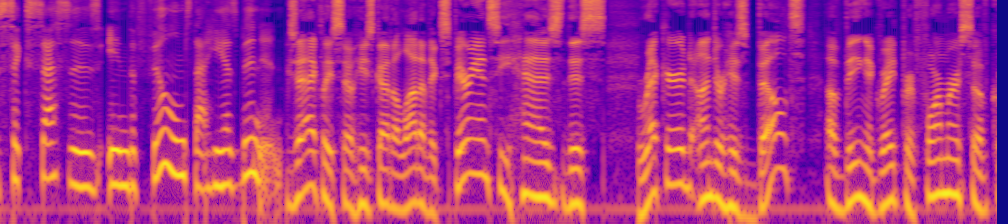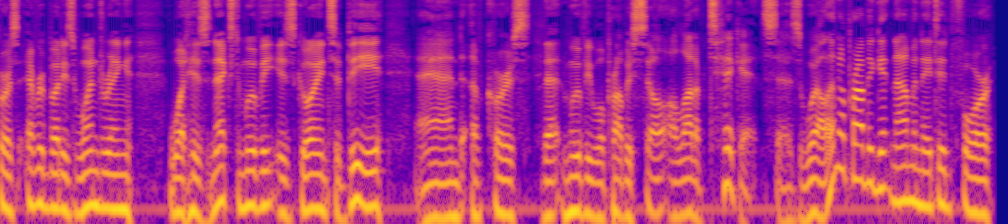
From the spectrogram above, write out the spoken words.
successes in the films that he has been in. Exactly. So he's got a lot of experience. He has this record under his belt of being a great performer. So, of course, everybody's wondering what his next movie is going to be. And, of course, that movie will probably sell a lot of tickets as well. And he'll probably get nominated for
